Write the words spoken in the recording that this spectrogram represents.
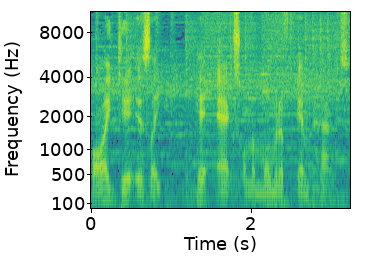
All I get is like hit X on the moment of impact.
